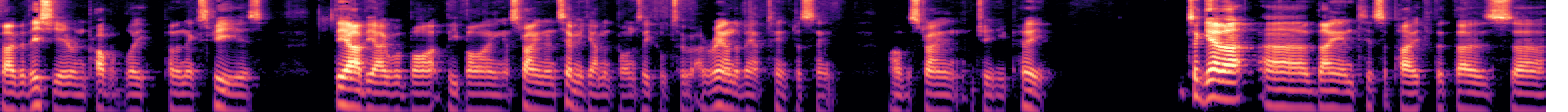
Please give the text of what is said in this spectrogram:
over this year and probably for the next few years, the RBA will buy, be buying Australian and semi government bonds equal to around about 10% of Australian GDP. Together, uh, they anticipate that those uh,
